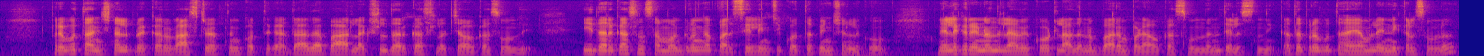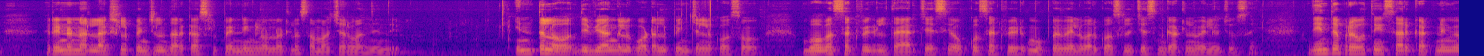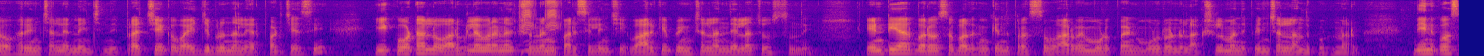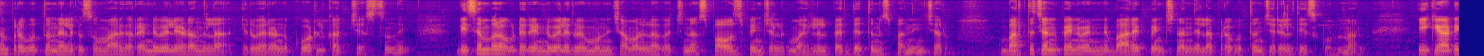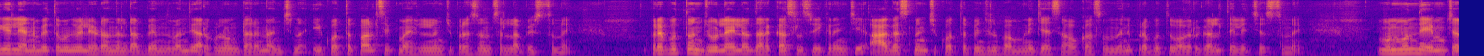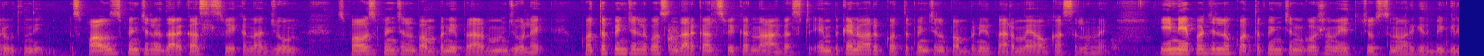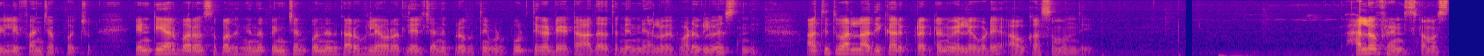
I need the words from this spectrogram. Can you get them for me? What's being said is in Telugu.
ప్రభుత్వ అంచనాల ప్రకారం రాష్ట్ర వ్యాప్తంగా కొత్తగా దాదాపు ఆరు లక్షల దరఖాస్తులు వచ్చే అవకాశం ఉంది. ఈ దరఖాస్తును సమగ్రంగా పరిశీలించి కొత్త పింఛన్లకు నెలకు రెండు వందల యాభై కోట్ల అదనపు భారం పడే అవకాశం ఉందని తెలుస్తుంది. గత ప్రభుత్వ హయాంలో ఎన్నికల సమయంలో రెండున్నర లక్షల పెన్షన్ల దరఖాస్తులు పెండింగ్లో ఉన్నట్లు సమాచారం అందింది. ఇంతలో దివ్యాంగుల కోటల పింఛన్ల కోసం బోగస్ సర్టిఫికెట్లు తయారు చేసి ఒక్కో సర్టిఫికెట్కి ముప్పై వేల వరకు వసూలు చేసిన ఘటనలు వెలుగు చూశాయి. దీంతో ప్రభుత్వం ఈసారి కఠినంగా వ్యవహరించాలని నిర్ణయించింది. ప్రత్యేక వైద్య బృందాలను ఏర్పాటు చేసి ఈ కోటాల్లో అర్హులెవరనే క్షుణ్ణంగా పరిశీలించి వారికి పింఛన్లు అందేలా చూస్తుంది. ఎన్టీఆర్ భరోసా పథకం కింద ప్రస్తుతం అరవై మూడు పాయింట్ మూడు రెండు లక్షల మంది పింఛన్లు అందుకుంటున్నారు. దీనికోసం ప్రభుత్వం నెలకు సుమారుగా రెండు వేల ఏడు వందల ఇరవై రెండు కోట్లు ఖర్చు చేస్తుంది. డిసెంబర్ ఒకటి రెండు వేల ఇరవై మూడు నుంచి అమల్లోకి వచ్చిన స్పౌజ్ పింఛన్లకు మహిళలు పెద్ద ఎత్తున స్పందించారు. భర్త చనిపోయిన వెంటనే భార్యకు పెన్షన్ అందేలా ప్రభుత్వం చర్యలు తీసుకుంటున్నారు. ఈ కేటగిరీలో ఎనభై తొమ్మిది వేల ఏడు వందల డెబ్బై ఎనిమిది మంది అర్హులు ఉంటారని అంచనా. ఈ కొత్త పాలసీకి మహిళల నుంచి ప్రశంసలు లభిస్తున్నాయి. ప్రభుత్వం జూలైలో దరఖాస్తులు స్వీకరించి ఆగస్టు నుంచి కొత్త పింఛన్లు పంపిణీ చేసే అవకాశం ఉందని ప్రభుత్వ వర్గాలు తెలియజేస్తున్నాయి. మున్ముందు ఏం జరుగుతుంది? స్పౌజ్ పెన్షన్లకు దరఖాస్తు స్వీకరణ జూన్ స్పౌజ్ పెన్షన్ పంపిణీ ప్రారంభం జూలై. కొత్త పింఛన్ల కోసం దరఖాస్తు స్వీకరణ ఆగస్టు. ఎంపికైన వారు కొత్త పింఛన్ల పంపిణీ ప్రారంభమయ్యే అవకాశాలు ఉన్నాయి. ఈ నేపథ్యంలో కొత్త పింఛన్ కోసం వేచి చూస్తున్న వారికి ఇది బిగ్ రిలీఫ్ అని చెప్పొచ్చు. ఎన్టీఆర్ భరోసా పథకం కింద పింఛన్ పొందేందుకు అర్హులు ఎవరో తేల్చేందుకు ప్రభుత్వం ఇప్పుడు పూర్తిగా డేటా ఆధారిత నిర్ణయాల వైపు అడుగులు వేస్తుంది. అతి త్వరలో అధికారిక ప్రకటన వెలువడే అవకాశం ఉంది. హలో ఫ్రెండ్స్ నమస్తే.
